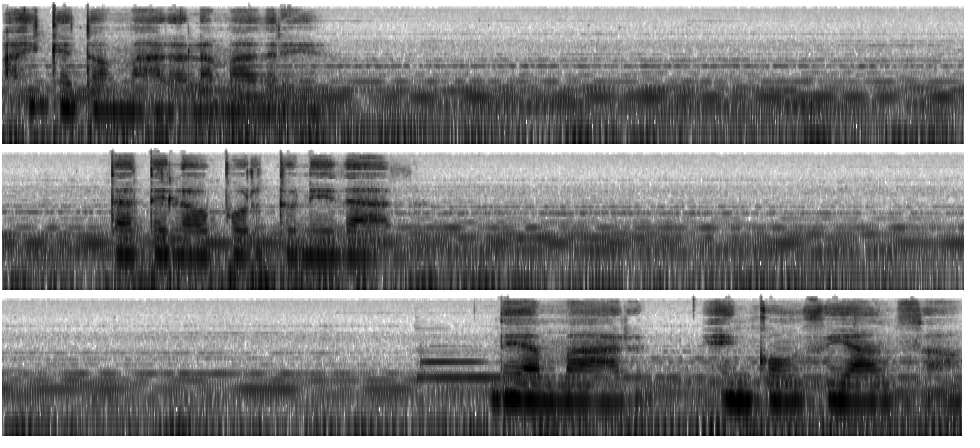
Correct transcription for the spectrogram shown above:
hay que tomar a la madre. Date la oportunidad de amar en confianza,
